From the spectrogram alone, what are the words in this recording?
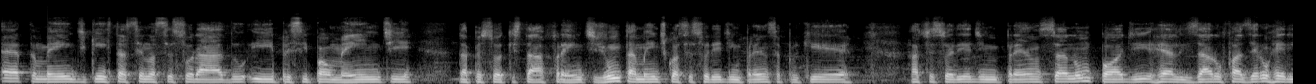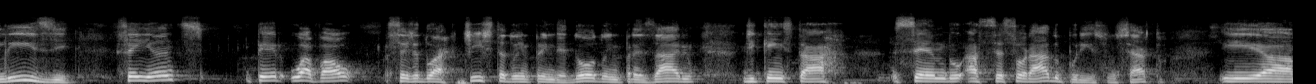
é também de quem está sendo assessorado e principalmente da pessoa que está à frente, juntamente com a assessoria de imprensa, porque a assessoria de imprensa não pode realizar ou fazer um release sem antes ter o aval, seja do artista, do empreendedor, do empresário, de quem está sendo assessorado por isso, certo? E ah,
